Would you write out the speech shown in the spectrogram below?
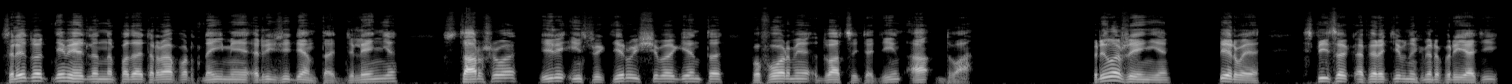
следует немедленно подать рапорт на имя резидента отделения старшего или инспектирующего агента по форме 21А2. Приложение. Первое. Список оперативных мероприятий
